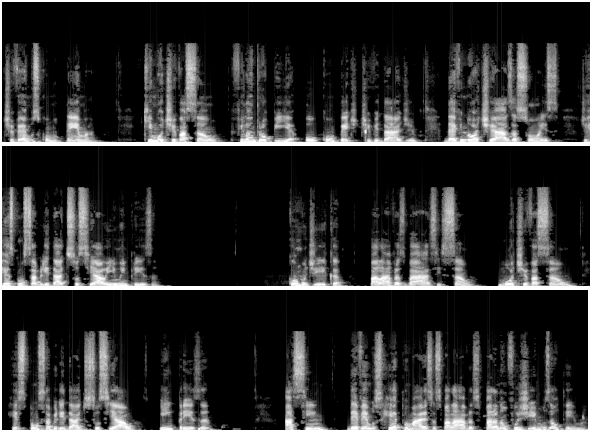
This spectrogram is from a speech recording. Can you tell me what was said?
tivemos como tema que motivação, filantropia ou competitividade deve nortear as ações de responsabilidade social em uma empresa. Como dica, palavras base são motivação, responsabilidade social e empresa. Assim, devemos retomar essas palavras para não fugirmos ao tema.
